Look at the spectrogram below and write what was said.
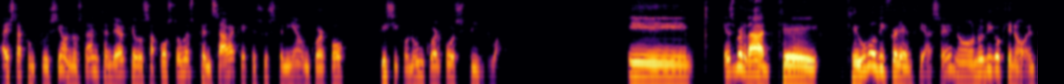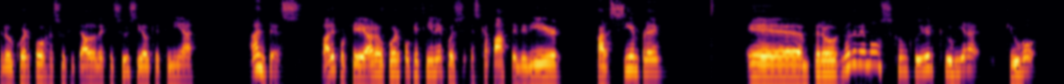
a esta conclusión. Nos da a entender que los apóstoles pensaban que Jesús tenía un cuerpo físico, no un cuerpo espiritual. Y es verdad que que hubo diferencias, ¿eh? no, no digo que no, entre el cuerpo resucitado de Jesús y el que tenía antes, ¿vale? Porque ahora el cuerpo que tiene, pues es capaz de vivir para siempre, eh, pero no debemos concluir que hubiera, que hubo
